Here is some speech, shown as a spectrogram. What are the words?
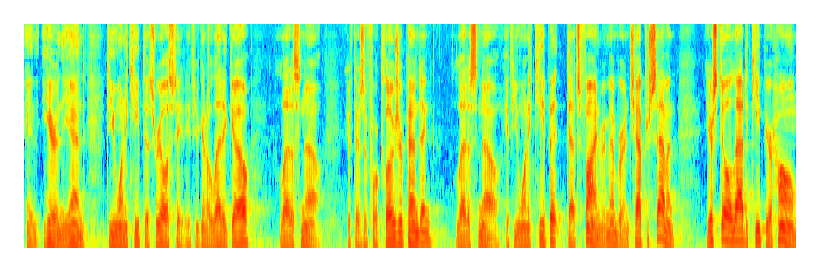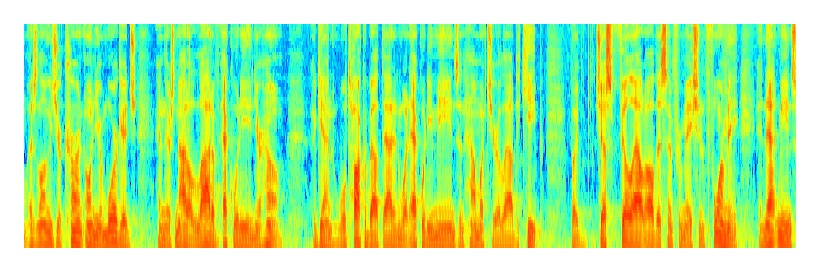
And here in the end, do you want to keep this real estate? If you're going to let it go, let us know. If there's a foreclosure pending, let us know. If you want to keep it, that's fine. Remember, in Chapter 7, you're still allowed to keep your home as long as you're current on your mortgage and there's not a lot of equity in your home. Again, we'll talk about that and what equity means and how much you're allowed to keep but just fill out all this information for me. And that means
